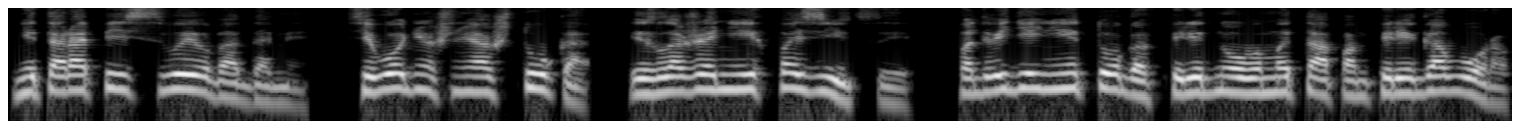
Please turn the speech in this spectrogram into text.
Не торопись с выводами. Сегодняшняя штука изложение их позиции, подведение итогов перед новым этапом переговоров.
